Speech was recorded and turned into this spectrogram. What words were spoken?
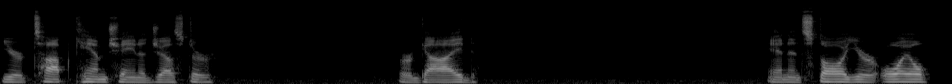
your top cam chain adjuster or guide and install your oil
